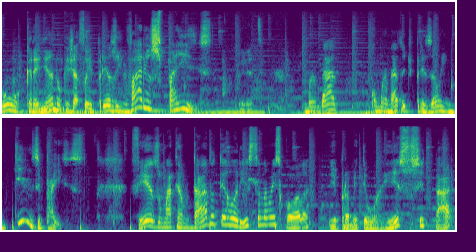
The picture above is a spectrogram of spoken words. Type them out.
Um ucraniano que já foi preso em vários países, mandado, com mandato de prisão em 15 países. Fez um atentado terrorista numa escola e prometeu ressuscitar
